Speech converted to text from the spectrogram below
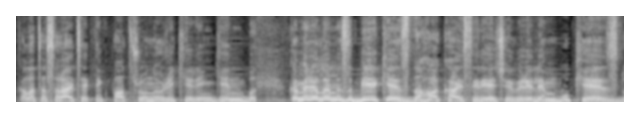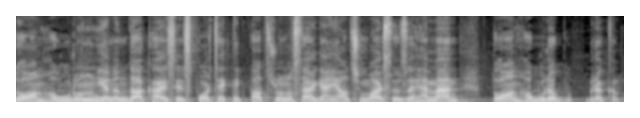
Galatasaray Teknik Patronu Rikering'in kameralarımızı bir kez daha Kayseri'ye çevirelim. Bu kez Doğan Havur'un yanında Kayseri Spor Teknik Patronu Sergen Yalçın var. Sözü hemen Doğan Havur'a bırakalım.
